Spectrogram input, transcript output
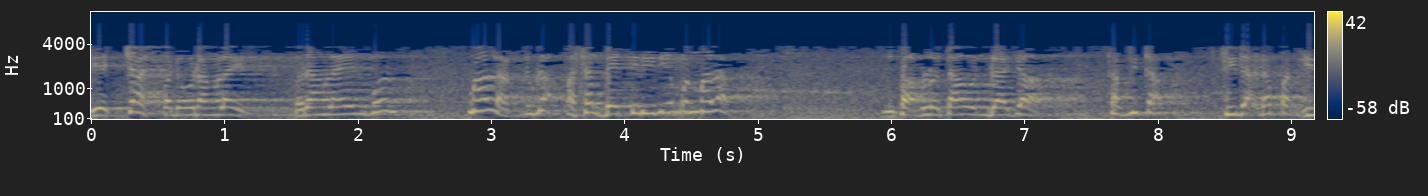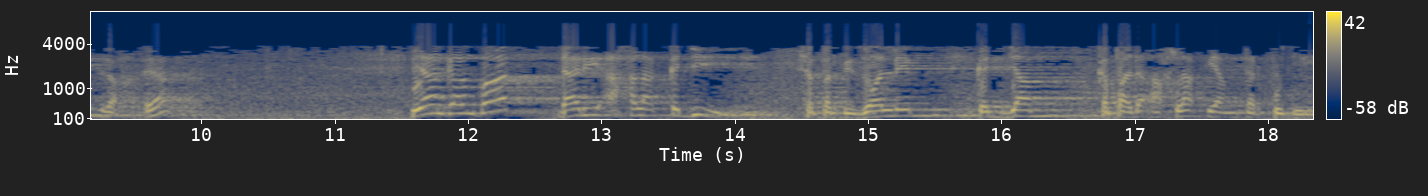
dia charge pada orang lain. Orang lain pun malap juga. Pasal bateri dia pun malap 40 tahun belajar. Tapi tak tidak dapat hijrah ya. Yang keempat dari akhlak keji. Seperti zalim kejam kepada akhlak yang terpuji.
